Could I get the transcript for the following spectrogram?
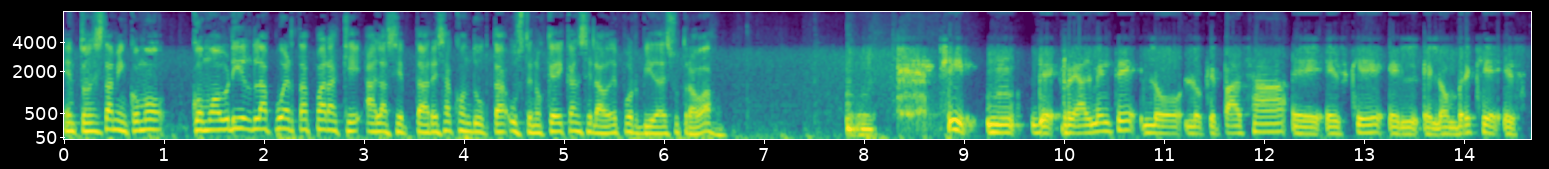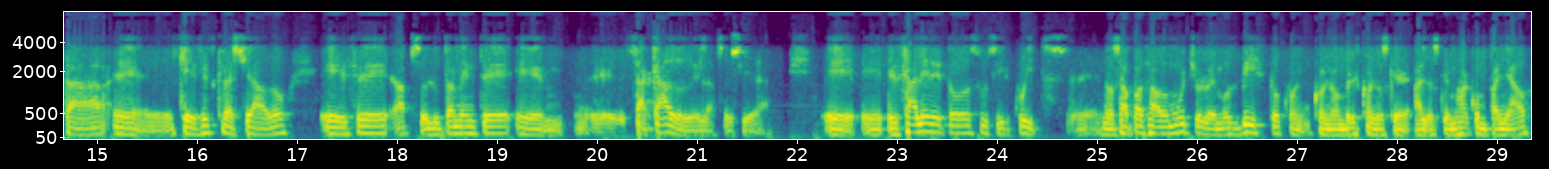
Entonces también como ¿Cómo abrir la puerta para que al aceptar esa conducta usted no quede cancelado de por vida de su trabajo? Sí, mm, realmente lo, lo, que pasa eh, es que el, el, hombre que está, eh, que es escrachado, es eh, absolutamente sacado de la sociedad. Sale de todos sus circuitos. nos ha pasado mucho, lo hemos visto con, con, hombres con los que, a los que hemos acompañado,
